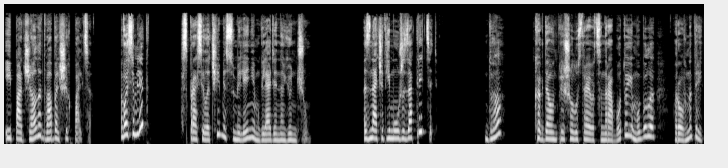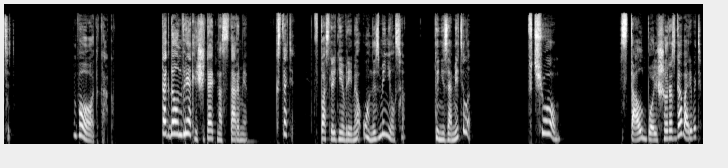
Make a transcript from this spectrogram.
и поджала два больших пальца. «Восемь лет?» — спросила Чими с умилением, глядя на Юнджу. «Значит, ему уже за тридцать?» «Да. Когда он пришел устраиваться на работу, ему было ровно тридцать». «Вот как. Тогда он вряд ли считает нас старыми. Кстати, в последнее время он изменился. Ты не заметила?» «В чем?» «Стал больше разговаривать».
